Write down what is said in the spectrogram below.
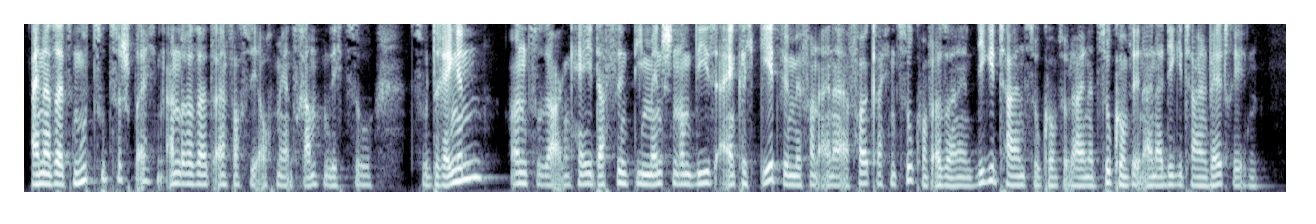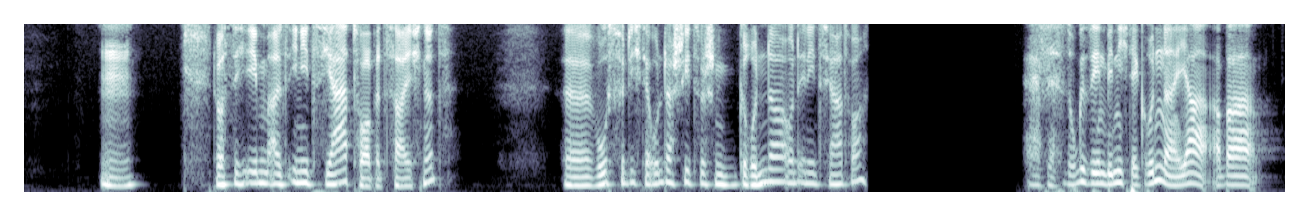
einerseits Mut zuzusprechen, andererseits einfach sie auch mehr ins Rampenlicht zu, zu drängen und zu sagen, hey, das sind die Menschen, um die es eigentlich geht, wenn wir von einer erfolgreichen Zukunft, also einer digitalen Zukunft oder einer Zukunft in einer digitalen Welt reden. Mhm. Du hast dich eben als Initiator bezeichnet. Äh, wo ist für dich der Unterschied zwischen Gründer und Initiator? Äh, so gesehen bin ich der Gründer, ja, aber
